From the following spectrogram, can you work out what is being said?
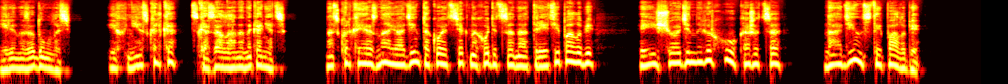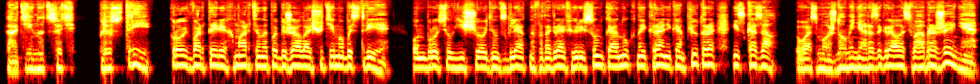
Елена задумалась. «Их несколько?» — сказала она наконец. «Насколько я знаю, один такой отсек находится на третьей палубе, и еще один наверху, кажется, на одиннадцатой палубе. Одиннадцать плюс три. Кровь в артериях Мартина побежала ощутимо быстрее. Он бросил еще один взгляд на фотографию рисунка Анук на экране компьютера и сказал, «Возможно, у меня разыгралось воображение,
